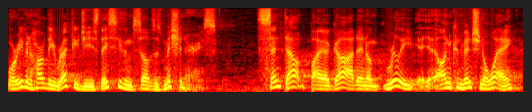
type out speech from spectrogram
or even hardly refugees. They see themselves as missionaries, sent out by a God in a really unconventional way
